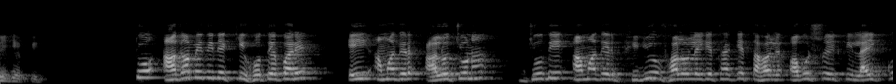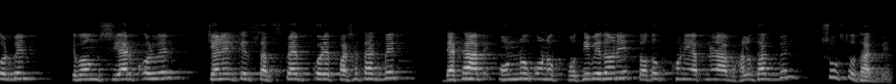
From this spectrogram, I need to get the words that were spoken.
বিজেপি। তো আগামী দিনে কি হতে পারে? এই আমাদের আলোচনা। যদি আমাদের ভিডিও ভালো লেগে থাকে, তাহলে অবশ্যই একটি লাইক করবেন এবং শেয়ার করবেন। চ্যানেলকে সাবস্ক্রাইব করে পাশে থাকবেন। দেখা হবে অন্য কোনো প্রতিবেদনে। ততক্ষণে আপনারা ভালো থাকবেন, সুস্থ থাকবেন।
